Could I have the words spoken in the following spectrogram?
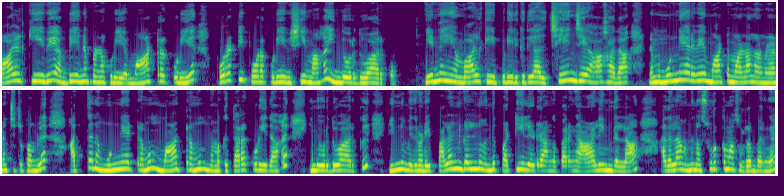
வாழ்க்கையவே அப்படியே என்ன பண்ணக்கூடிய மாற்றக்கூடிய புரட்டி போடக்கூடிய விஷயமாக இந்த ஒரு துவா இருக்கும். என்ன என் வாழ்க்கை இப்படி இருக்குது? அது சேஞ்சே ஆகாதா? நம்ம முன்னேறவே மாட்டோமாலாம் நம்ம நினைச்சிட்டு இருப்போம்ல? அத்தனை முன்னேற்றமும் மாற்றமும் நமக்கு தரக்கூடியதாக இந்த ஒரு துவா இருக்கு. இன்னும் இதனுடைய பலன்கள்னு வந்து பட்டியலிடுறாங்க பாருங்க ஆலிம்கள்லாம். அதெல்லாம் வந்து நான் சுருக்கமா சொல்றேன் பாருங்க.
